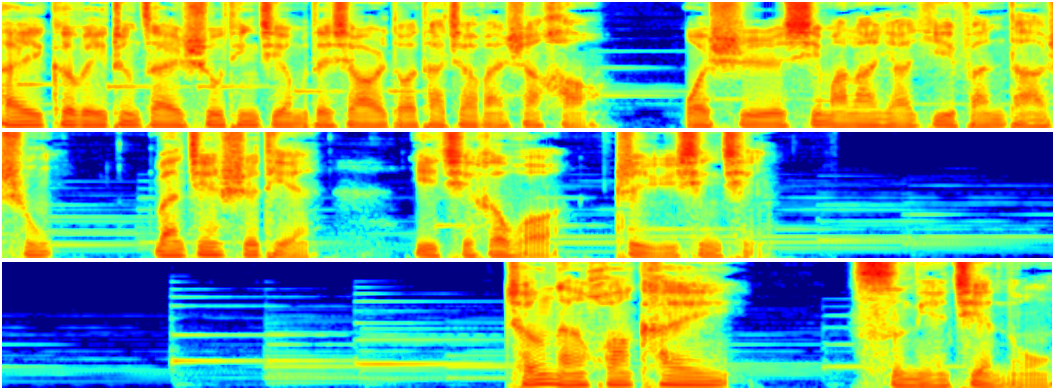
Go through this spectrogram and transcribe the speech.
嗨，各位正在收听节目的小耳朵，大家晚上好，我是喜马拉雅一凡大叔。晚间十点，一起和我治愈心情。城南花开，思念渐浓。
